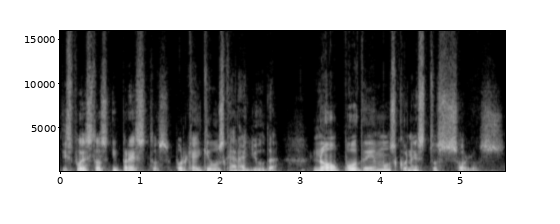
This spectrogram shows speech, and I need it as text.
dispuestos y prestos, porque hay que buscar ayuda. No podemos con estos solos.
